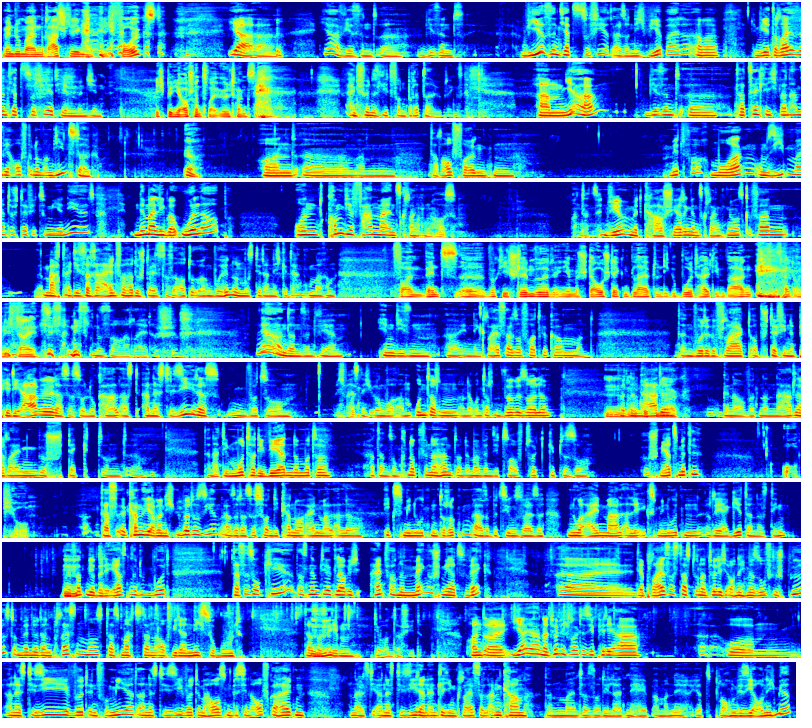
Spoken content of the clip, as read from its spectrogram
Wenn du meinen Ratschlägen auch nicht folgst, Ja, äh, ja, wir sind, äh, wir sind, wir sind jetzt zu viert, also nicht wir beide, aber wir drei sind jetzt zu viert hier in München. ich bin ja auch schon zwei Öltanks. Ein schönes Lied von Britta übrigens. Ähm, ja, wir sind äh, tatsächlich, wann haben wir aufgenommen? Am Dienstag. Ja. Und ähm, am darauffolgenden Mittwoch, morgen um sieben meinte Steffi zu mir, Nils, nimm mal lieber Urlaub und komm, wir fahren mal ins Krankenhaus. Und dann sind wir mit Carsharing ins Krankenhaus gefahren. Macht halt die Sache einfacher, du stellst das Auto irgendwo hin und musst dir dann nicht Gedanken machen. Vor allem, wenn es äh, wirklich schlimm wird, in ihrem Stau stecken bleibt und die Geburt halt im Wagen, ist es halt auch nicht deins. Ist halt nicht so eine Sauerei, das stimmt. Ja, und dann sind wir in diesen, äh, in den Kreissaal sofort gekommen und dann wurde gefragt, ob Steffi eine PDA will. Das ist so Lokalanästhesie. Das wird so, ich weiß nicht, irgendwo am unteren, an der unteren Wirbelsäule wird eine Nadel, genau, wird eine Nadel reingesteckt und ähm, dann hat die Mutter, die werdende Mutter, hat dann so einen Knopf in der Hand und immer wenn sie drauf drückt, gibt es so Schmerzmittel. Opium. Das äh, kann sie aber nicht überdosieren. Also das ist schon, die kann nur einmal alle x Minuten drücken, also beziehungsweise nur einmal alle x Minuten reagiert dann das Ding. Das hatten wir bei der ersten Geburt. Das ist okay. Das nimmt dir, glaube ich, einfach eine Menge Schmerz weg. Äh, der Preis ist, dass du natürlich auch nicht mehr so viel spürst und wenn du dann pressen musst, das macht es dann auch wieder nicht so gut. Das ist eben der Unterschied. Und äh, ja, ja, natürlich wollte sie PDA um, Anästhesie wird informiert, Anästhesie wird im Haus ein bisschen aufgehalten. Und als die Anästhesie dann endlich im Kreissaal ankam, dann meinte so die leitende Hebamme, nee, jetzt brauchen wir sie auch nicht mehr.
